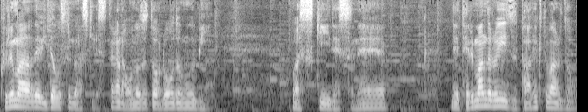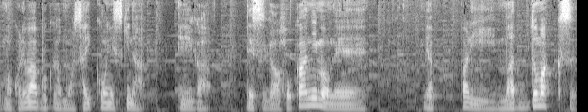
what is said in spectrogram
車で移動するのが好きです。だからおのずとロードムービーは好きですね。でテルマンド・ルイーズ「パーフェクト・ワールド」まあ、これは僕がもう最高に好きな映画ですが他にもねやっぱり「マッドマックス」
